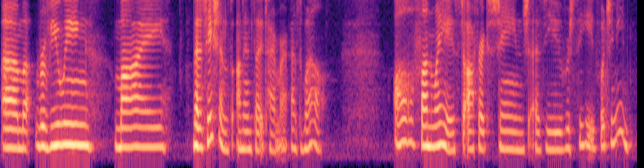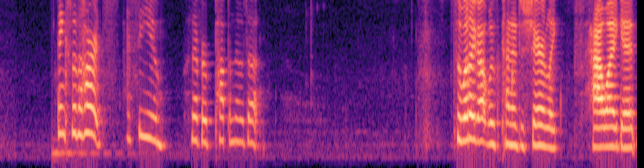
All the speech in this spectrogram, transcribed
Um, reviewing my meditations on Insight Timer as well. All fun ways to offer exchange as you receive what you need. Thanks for the hearts. I see you. Whoever popping those up. So what I got was kind of to share like how I get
